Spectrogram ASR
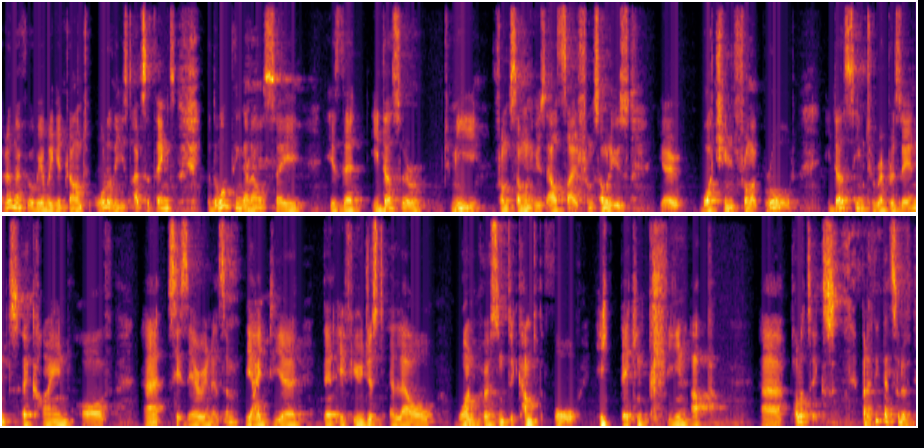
I don't know if we'll be able to get down to all of these types of things, but the one thing that I'll say is that he does sort of, to me, from someone who's outside, from someone who's you know watching from abroad, he does seem to represent a kind of uh, Caesarianism, the idea that if you just allow one person to come to the fore, he, they can clean up uh, politics. But I think that sort of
